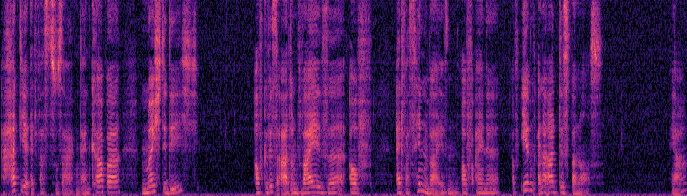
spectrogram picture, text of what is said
hat dir etwas zu sagen. Dein Körper möchte dich auf gewisse Art und Weise auf etwas hinweisen, auf eine auf irgendeine Art Disbalance. Ja?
